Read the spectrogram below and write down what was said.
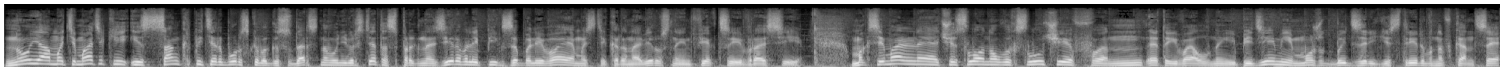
Ну и о математике из Санкт-Петербургского государственного университета спрогнозировали пик заболеваемости коронавирусной инфекцией в России. Максимальное число новых случаев этой волны эпидемии может быть зарегистрировано в конце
